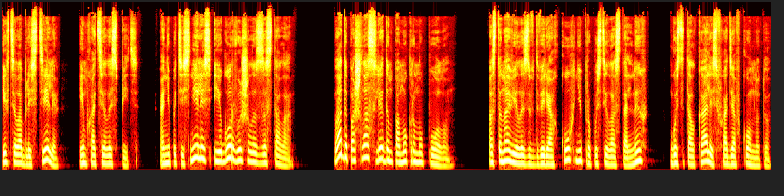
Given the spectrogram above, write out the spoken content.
Их тела блестели, им хотелось пить. Они потеснились, и Егор вышел из-за стола. Лада пошла следом по мокрому полу. Остановилась в дверях кухни, пропустила остальных, гости толкались, входя в комнату,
